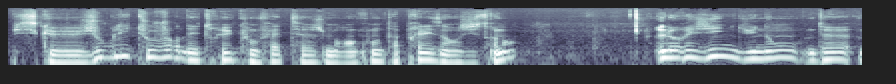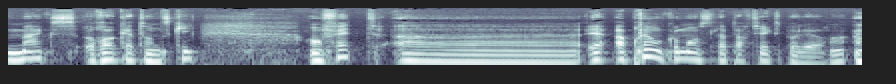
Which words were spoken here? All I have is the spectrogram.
puisque j'oublie toujours des trucs en fait, je me rends compte après les enregistrements. L'origine du nom de Max Rokatansky. En fait, euh, après on commence la partie spoiler. Hein.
